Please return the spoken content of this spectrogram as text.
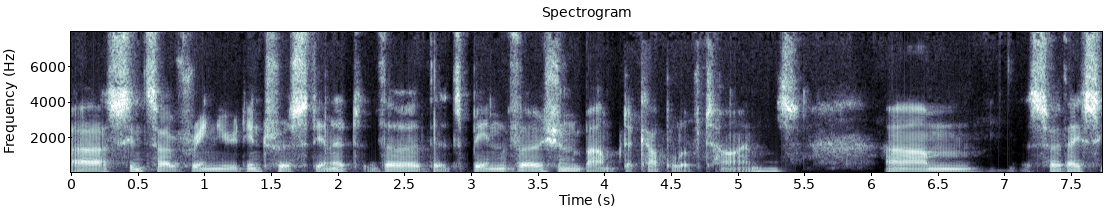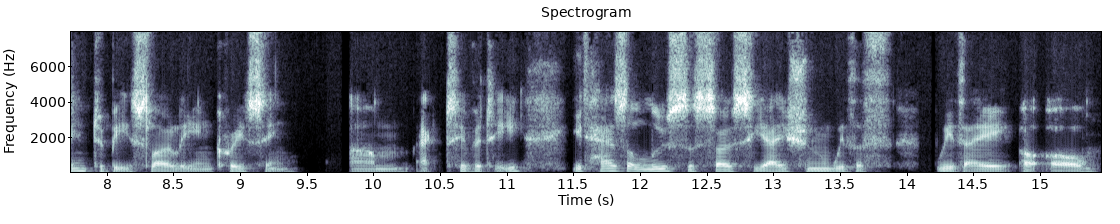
Uh, since I've renewed interest in it, the it's been version bumped a couple of times, um, so they seem to be slowly increasing um, activity. It has a loose association with a with a uh oh,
